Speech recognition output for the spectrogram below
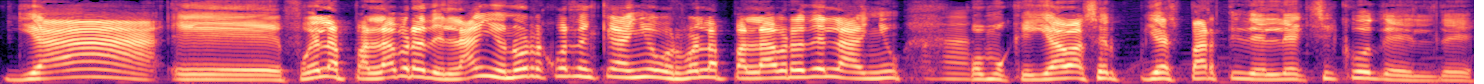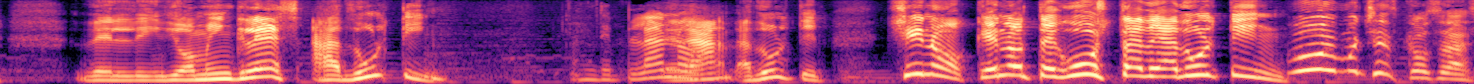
ya eh, fue la palabra del año. No recuerden qué año, pero fue la palabra del año. Ajá. Como que ya va a ser, ya es parte del léxico del, de- del idioma inglés. Adulting. De plano. ¿verdad? Adulting. Chino, ¿qué no te gusta de adulting? Uy, muchas cosas.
